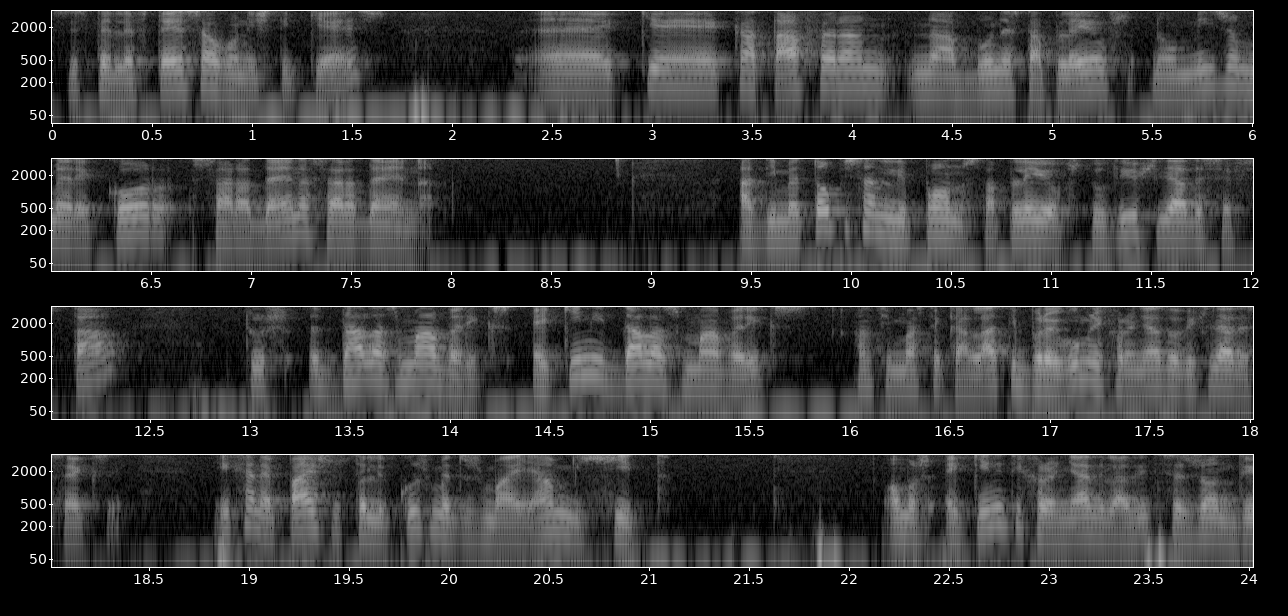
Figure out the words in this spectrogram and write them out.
στις τελευταίες αγωνιστικές ε, και κατάφεραν να μπουν στα playoffs νομίζω με ρεκόρ 41-41. Αντιμετώπισαν λοιπόν στα playoffs του 2007 τους Dallas Mavericks. Εκείνοι οι Dallas Mavericks, αν θυμάστε καλά, την προηγούμενη χρονιά το 2006 είχαν πάει στους τελικούς με τους Miami Heat Όμως εκείνη τη χρονιά, δηλαδή τη σεζόν 2006-2007,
